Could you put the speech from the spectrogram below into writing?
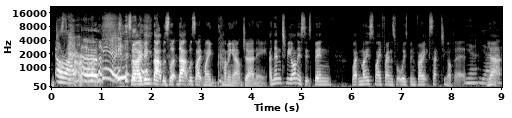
just All to right. clarify. Okay. so I think that was like that was like my coming out journey. And then to be honest, it's been like most of my friends have always been very accepting of it. Yeah. Yeah.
